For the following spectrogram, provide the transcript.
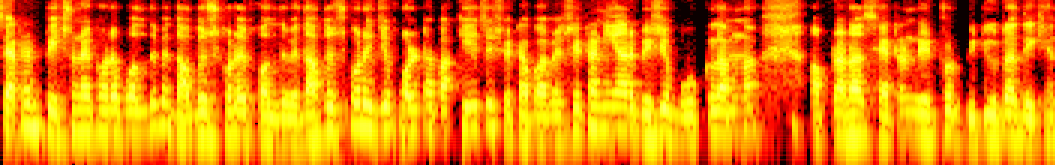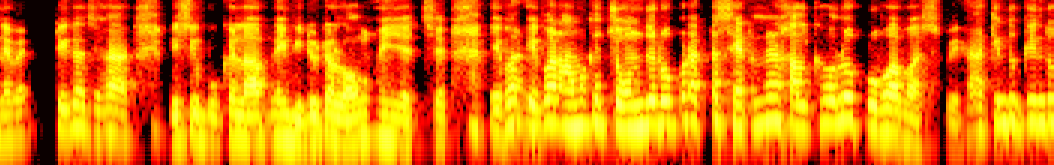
স্যাটার্ন পেছনের ঘরে ফল দেবে, দ্বাদশ ঘরে ফল দেবে। দ্বাদশ ঘরে যে ফলটা বাকি আছে সেটা পাবে। সেটা নিয়ে আর বেশি বকলাম না। আপনারা স্যাটার্ন রেট্রোর ভিডিওটা দেখে নেবেন, ঠিক আছে? হ্যাঁ বেশি বুকে লাভ নেই, ভিডিওটা লং হয়ে যাচ্ছে। এবার এবার আমাকে চন্দ্রের ওপর একটা স্যাটার্নের হালকা হলেও প্রভাব আসবে। হ্যাঁ কিন্তু কিন্তু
